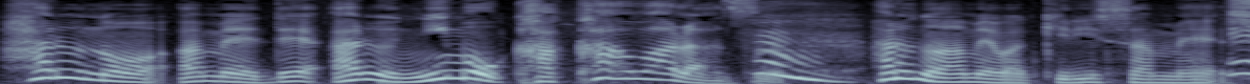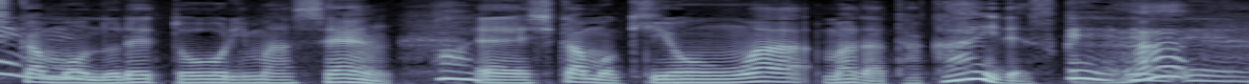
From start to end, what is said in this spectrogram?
春の雨であるにもかかわらず、うん春の雨は霧雨、しかも濡れておりません。はいえーしかも気温はまだ高いですかえら、え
